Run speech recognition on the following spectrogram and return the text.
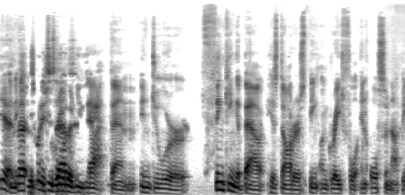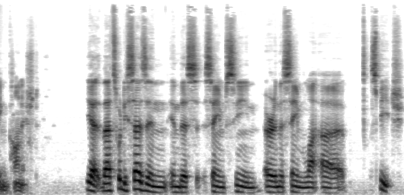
Yeah, And that's would- what he would rather do that than endure thinking about his daughters being ungrateful and also not being punished. Yeah, that's what he says in in this same scene or in the same uh, speech.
